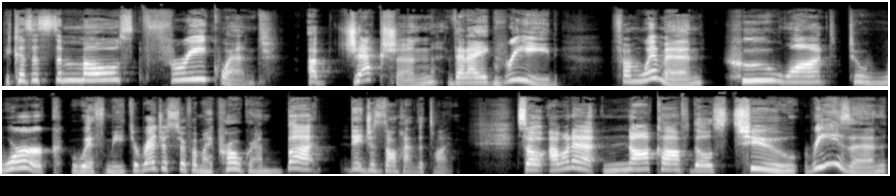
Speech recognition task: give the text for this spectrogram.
because it's the most frequent objection that I read from women who want to work with me to register for my program, but they just don't have the time. So I want to knock off those two reasons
